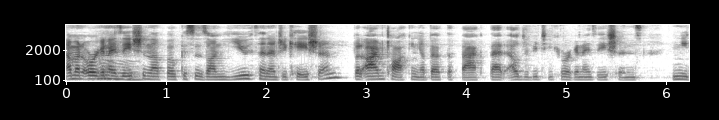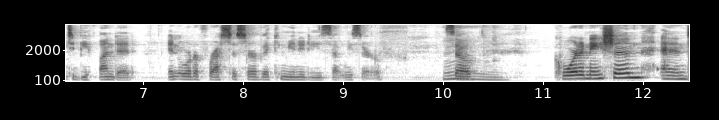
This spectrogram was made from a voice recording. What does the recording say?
I'm an organization mm. that focuses on youth and education, but I'm talking about the fact that LGBTQ organizations need to be funded in order for us to serve the communities that we serve. Mm. So, coordination and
